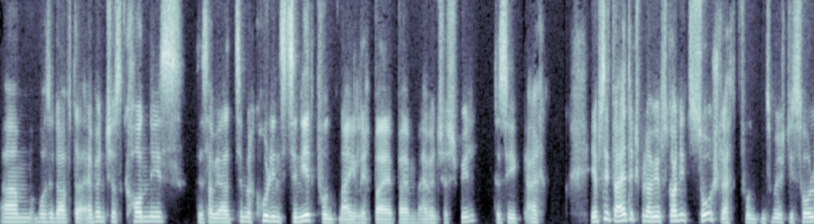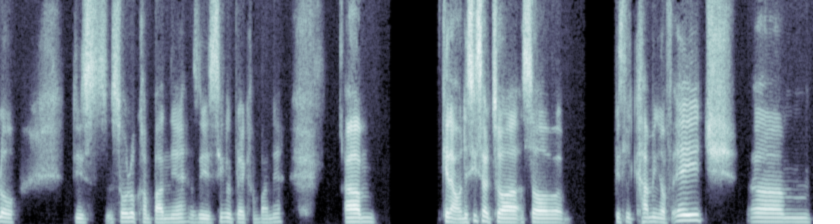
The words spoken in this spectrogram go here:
ähm, wo sie da auf der Avengers Con ist. Das habe ich auch ziemlich cool inszeniert gefunden, eigentlich bei, beim Avengers-Spiel. Dass ich ich habe es nicht weitergespielt, aber ich habe es gar nicht so schlecht gefunden. Zumindest die Solo, die Solo-Kampagne, also die Singleplay-Kampagne. Ähm, genau, und es ist halt so, so ein bisschen Coming of Age. Ähm,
